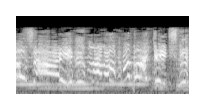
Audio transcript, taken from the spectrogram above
Rosie! Mama, a bandage!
